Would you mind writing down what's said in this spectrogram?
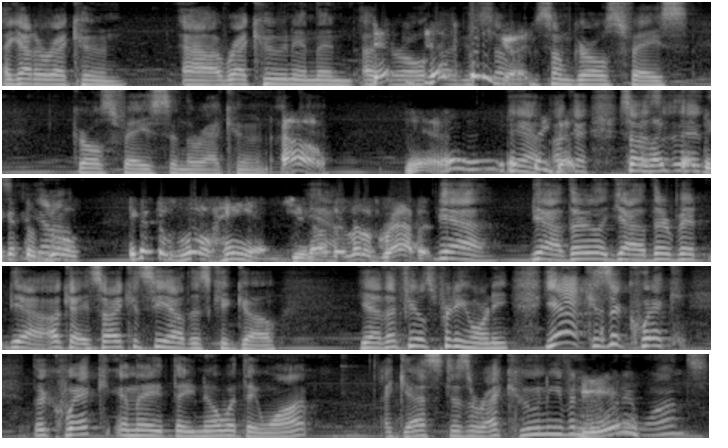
I got a raccoon. Uh, a raccoon and then a That- girl, uh, some, good. some girl's face, girl's face and the raccoon. Okay. Oh, yeah, Yeah, good. okay. So I like it's- they got those you know- little, they got those little hands, you know, Yeah. the little grabbers. Yeah, yeah, they're like, yeah, they're a bit, yeah, okay. So I can see how this could go. Yeah, that feels pretty horny. Yeah, because they're quick. They're quick and they they know what they want. I guess. Does a raccoon even know what it wants?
